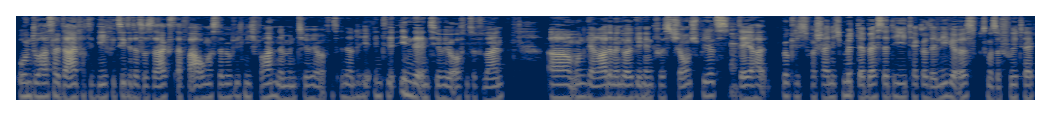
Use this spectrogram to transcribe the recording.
Und du hast halt da einfach die Defizite, dass du sagst, Erfahrung ist da wirklich nicht vorhanden im Interior in der, in der Interior Offensive Line. Ähm, und gerade wenn du halt gegen Chris Jones spielst, der halt wirklich wahrscheinlich mit der beste DE-Tackle der Liga ist, beziehungsweise Free Tag,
